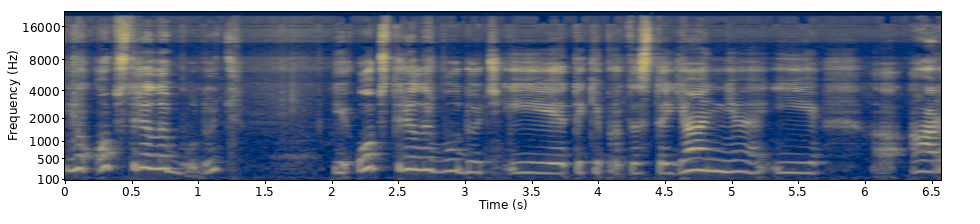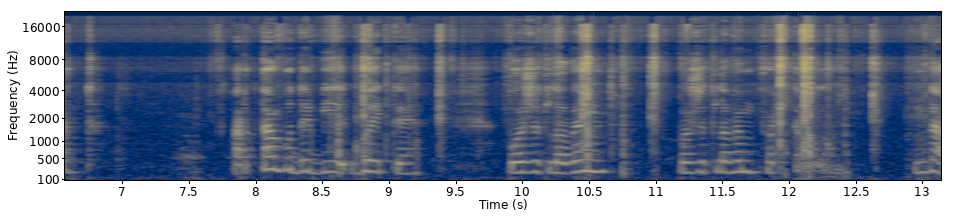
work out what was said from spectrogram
Ну, обстріли будуть. І обстріли будуть, і такі протистояння, і арт. Арта буде бити по житловим, по житловим кварталам. Да,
